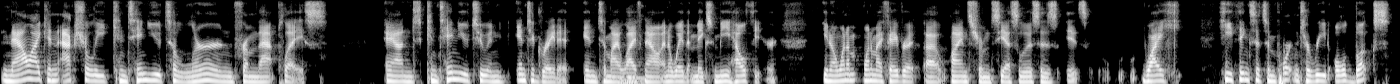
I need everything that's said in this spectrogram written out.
now I can actually continue to learn from that place and continue to in- integrate it into my life mm-hmm. now in a way that makes me healthier. You know, one of one of my favorite uh, lines from C.S. Lewis is, is why he, he thinks it's important to read old books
